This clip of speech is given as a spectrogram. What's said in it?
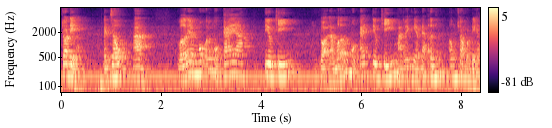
cho điểm đánh dấu à, với mỗi một cái à, tiêu chí gọi là mỡ một cái tiêu chí mà doanh nghiệp đáp ứng ông cho một điểm.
